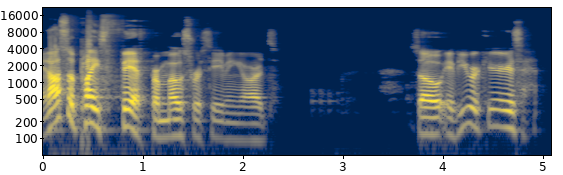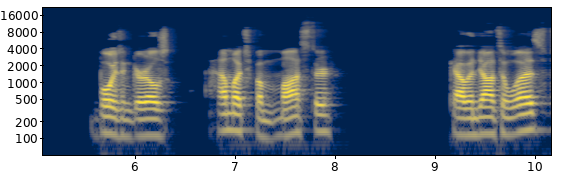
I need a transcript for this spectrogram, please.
and also placed fifth for most receiving yards. So, if you were curious, boys and girls, how much of a monster Calvin Johnson was,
